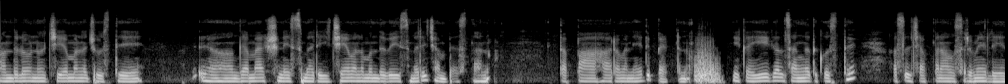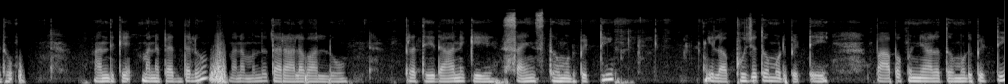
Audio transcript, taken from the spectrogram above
అందులోనూ చీమలను చూస్తే గమాక్షన్ వేసి మరి చీమల ముందు వేసి మరీ చంపేస్తాను. తప్ప ఆహారం అనేది పెట్టను. ఇక ఈగల సంగతికి వస్తే అసలు చెప్పనవసరమే లేదు. అందుకే మన పెద్దలు మన ముందు తరాల వాళ్ళు ప్రతిదానికి సైన్స్తో ముడిపెట్టి ఇలా పూజతో ముడిపెట్టి పాపపుణ్యాలతో ముడిపెట్టి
